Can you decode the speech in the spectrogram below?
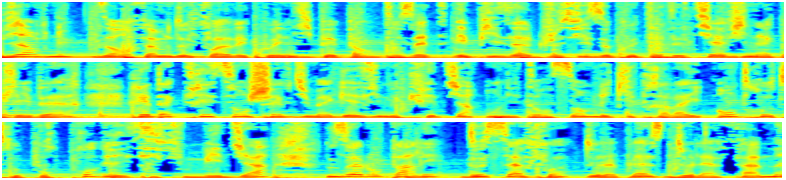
Bienvenue dans Femme de foi avec Wendy Pépin. Dans cet épisode, je suis aux côtés de Tiavina Kleiber, rédactrice en chef du magazine Chrétien On est ensemble et qui travaille entre autres pour Progressif Média. Nous allons parler de sa foi, de la place de la femme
